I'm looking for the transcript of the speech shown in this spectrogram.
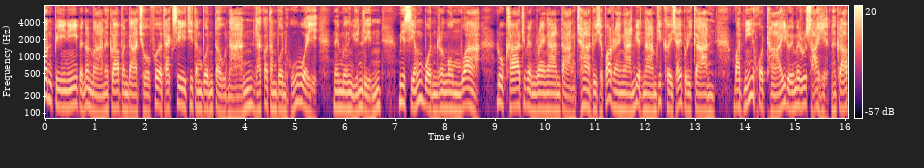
ต้นปีนี้เป็นต้นมานะครับบรรดาโชเฟอร์แท็กซี่ที่ตำบลเต่าหนาน และก็ตำบลหูเว่ยในเมืองหยุนหลิน มีเสียงบ่นระงมว่าลูกค้าที่เป็นแรงงานต่างชาติ โดยเฉพาะแรงงานเวียดนามที่เคยใช้บริการ บัดนี้หดหายโดยไม่รู้สาเหตุนะครับ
